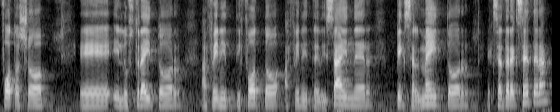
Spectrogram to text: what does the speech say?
Photoshop, eh, Illustrator, Affinity Photo, Affinity Designer, Pixelmator, etcétera, etcétera.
